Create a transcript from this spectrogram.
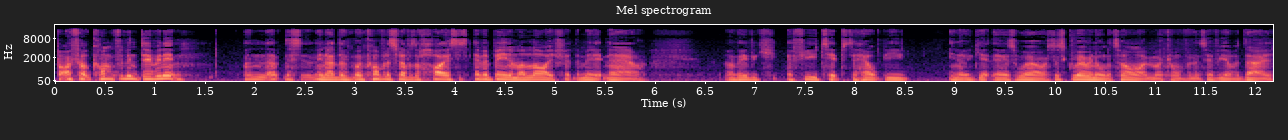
but I felt confident doing it. And, this, you know, the, my confidence level is the highest it's ever been in my life at the minute now. I'll give you a few tips to help you, you know, get there as well. It's just growing all the time, my confidence every other day.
